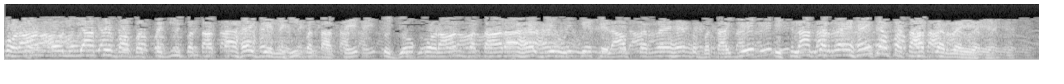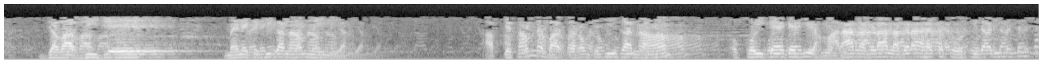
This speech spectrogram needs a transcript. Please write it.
قرآن اولیاء سے وابستگی بتاتا ہے یہ نہیں بتاتے۔ تو جو قرآن بتا رہا ہے یہ اس کے خلاف کر رہے ہیں، تو بتائیے، اصلاح کر رہے ہیں یا فساد کر رہے ہیں؟ جواب دیجیے میں نے کسی کا نام نہیں لیا۔ آپ کے سامنے بات کر رہا ہوں، کسی کا نام۔ اور کوئی کہے کہ جی ہمارا رگڑا لگ رہا ہے تو چور کی داڑھی میں چلتا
